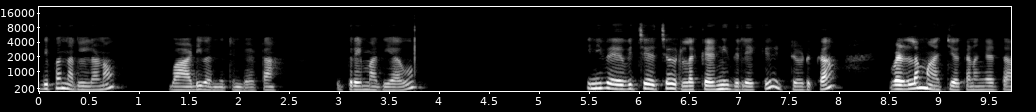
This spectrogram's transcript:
ഇതിപ്പോൾ നല്ലോണം വാടി വന്നിട്ടുണ്ട് കേട്ടോ. ഇത്രയും മതിയാവും. ഇനി വേവിച്ച് വെച്ച ഉരുളക്കിഴങ്ങ് ഇതിലേക്ക് ഇട്ട് കൊടുക്കാം. വെള്ളം മാറ്റി വെക്കണം കേട്ടോ.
